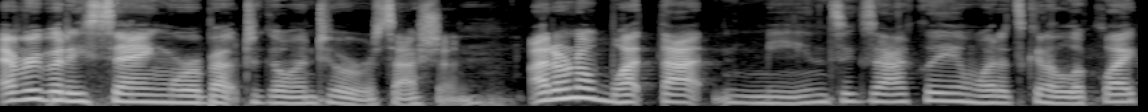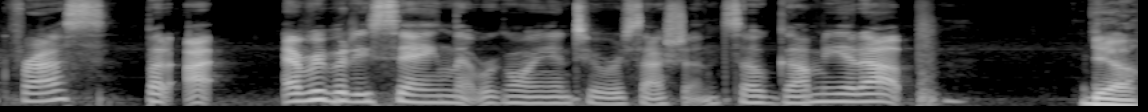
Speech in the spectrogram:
everybody's saying we're about to go into a recession. I don't know what that means exactly and what it's going to look like for us, but I everybody's saying that we're going into a recession. So gummy it up. yeah.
